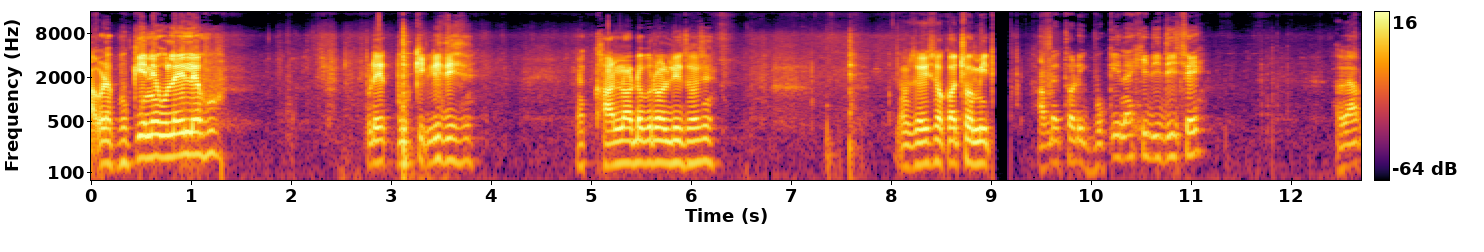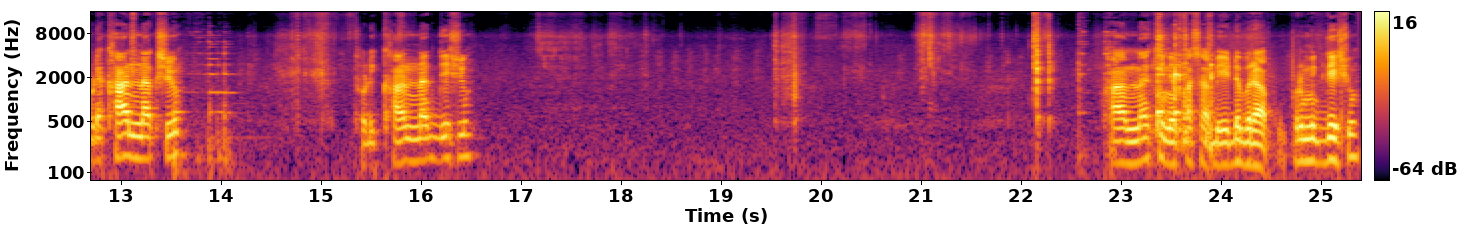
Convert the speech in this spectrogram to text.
આપણે ભૂકીને એવું લઈ લેવું. આપણે એક ભૂકી લીધી છે. ખાંડનો ડબરો લીધો છે. તમે જોઈ શકો છો મિત્ર. આપણે થોડીક ભૂકી નાખી દીધી છે. હવે આપણે ખાંડ નાખશું. થોડીક ખાંડ નાખી દઈશું. ખાંડ નાખીને પાછા બે ડબરા ઉપર મૂકી દઈશું.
